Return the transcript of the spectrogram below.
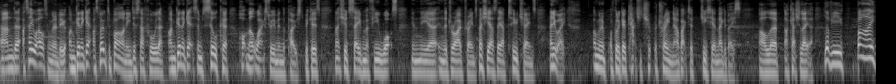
And uh, I'll tell you what else I'm going to do. I'm going to get, I spoke to Barney just before we left, I'm going to get some Silca hot melt wax to him in the post because that should save him a few watts in the, uh, in the drivetrain, especially as they have two chains. Anyway, I'm gonna, I've got to go catch a, tr- a train now back to GCN Megabase. I'll, uh, I'll catch you later. Love you. Bye.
